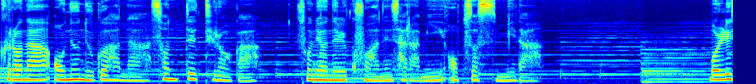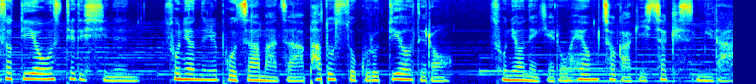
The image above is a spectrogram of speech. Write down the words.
그러나 어느 누구 하나 선뜻 들어가 소년을 구하는 사람이 없었습니다. 멀리서 뛰어온 스테드 씨는 소년을 보자마자 파도 속으로 뛰어들어 소년에게로 헤엄쳐 가기 시작했습니다.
